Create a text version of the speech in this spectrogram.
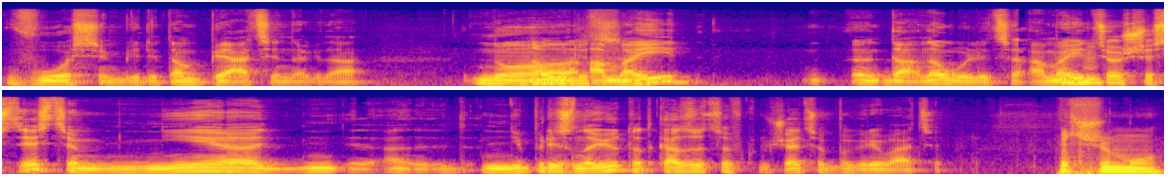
8 или там 5 иногда. Но, а мои, э, да, на улице. А мои угу. теща с тестем не, не признают, отказываются включать обогреватель. Почему?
